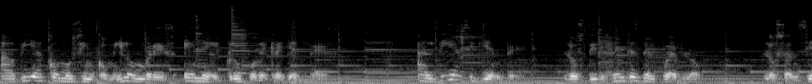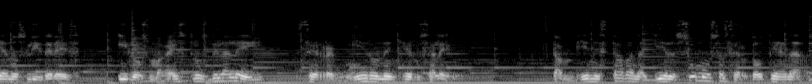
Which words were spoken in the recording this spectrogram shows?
había como cinco mil hombres en el grupo de creyentes. Al día siguiente, los dirigentes del pueblo, los ancianos líderes y los maestros de la ley se reunieron en Jerusalén. También estaban allí el sumo sacerdote Anás,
